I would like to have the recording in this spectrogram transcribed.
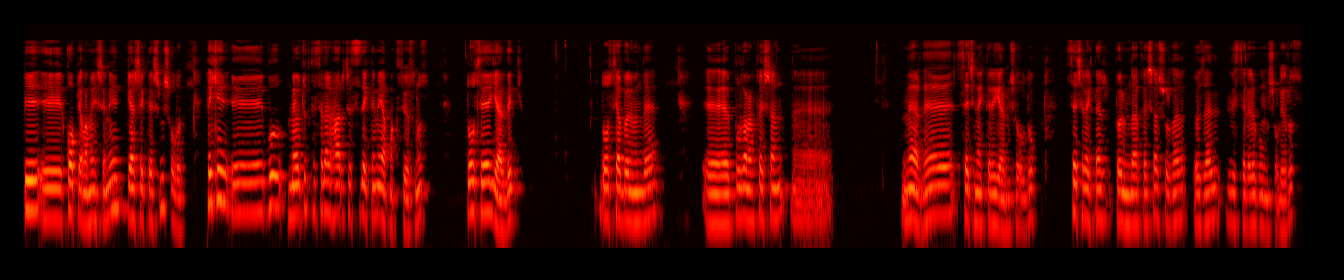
Bir e, kopyalama işlemi gerçekleşmiş olur. Peki e, bu mevcut listeler harici siz ekleme yapmak istiyorsunuz. Dosyaya geldik. Dosya bölümünde e, buradan arkadaşlar e, nerede seçenekleri gelmiş olduk. Seçenekler bölümünde arkadaşlar şurada özel listeleri bulmuş oluyoruz.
